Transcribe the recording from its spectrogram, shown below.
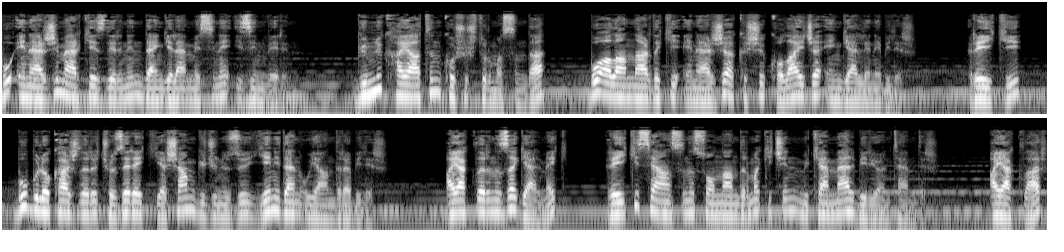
bu enerji merkezlerinin dengelenmesine izin verin. Günlük hayatın koşuşturmasında, bu alanlardaki enerji akışı kolayca engellenebilir. Reiki, bu blokajları çözerek yaşam gücünüzü yeniden uyandırabilir. Ayaklarınıza gelmek, Reiki seansını sonlandırmak için mükemmel bir yöntemdir. Ayaklar,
